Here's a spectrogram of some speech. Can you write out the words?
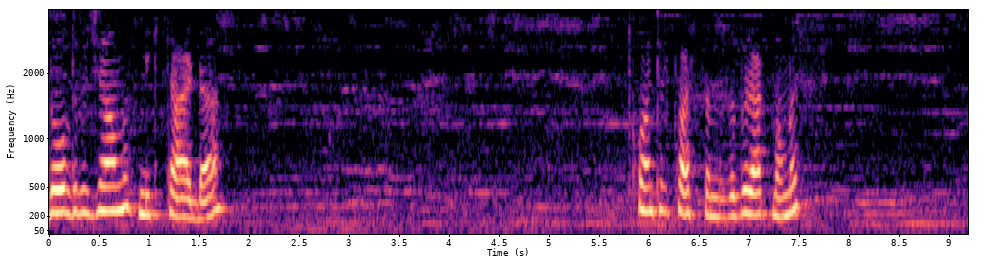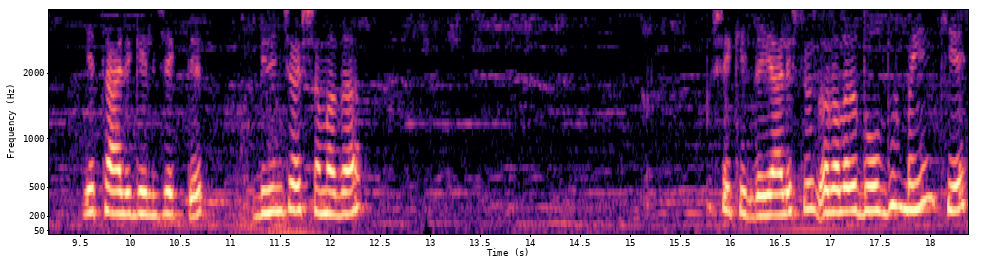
dolduracağımız miktarda kontür pastamızı bırakmamız yeterli gelecektir. Birinci aşamada bu şekilde yerleştiriyoruz. Araları doldurmayın ki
